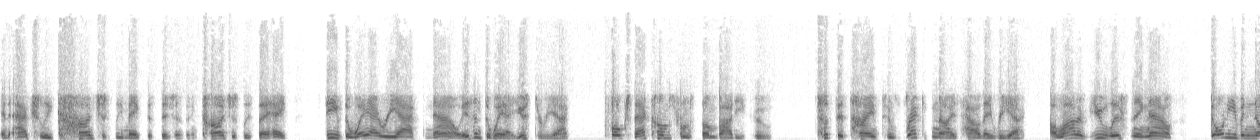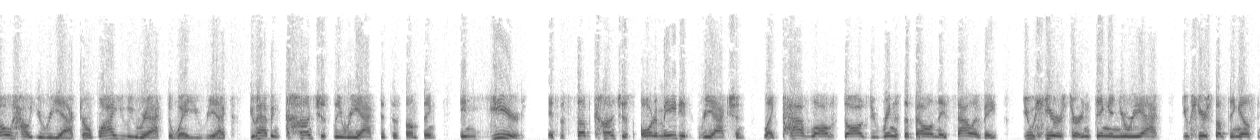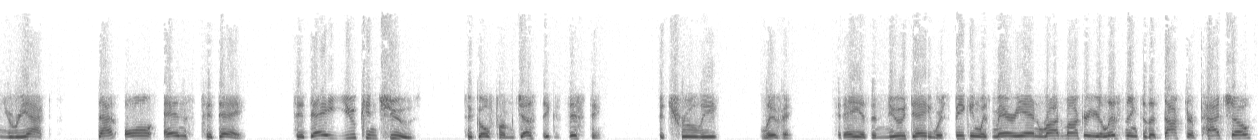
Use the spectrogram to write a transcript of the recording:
and actually consciously make decisions and consciously say, hey, Steve, the way I react now isn't the way I used to react. Folks, that comes from somebody who took the time to recognize how they react. A lot of you listening now don't even know how you react or why you react the way you react. You haven't consciously reacted to something in years. It's a subconscious automated reaction like Pavlov's dogs who rings the bell and they salivate. You hear a certain thing and you react. You hear something else and you react. That all ends today. Today you can choose to go from just existing to truly living. Today is a new day. We're speaking with Mary Anne Radmacher. You're listening to the Dr. Pat Show,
